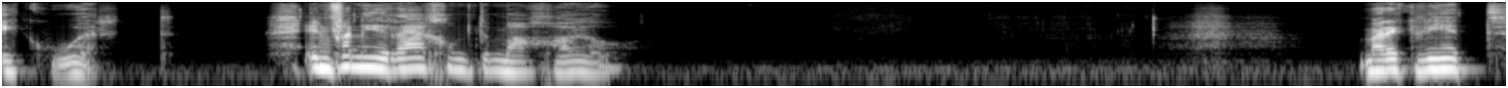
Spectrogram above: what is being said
ek hoort en van die reg om te mag huil. Maar ek weet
